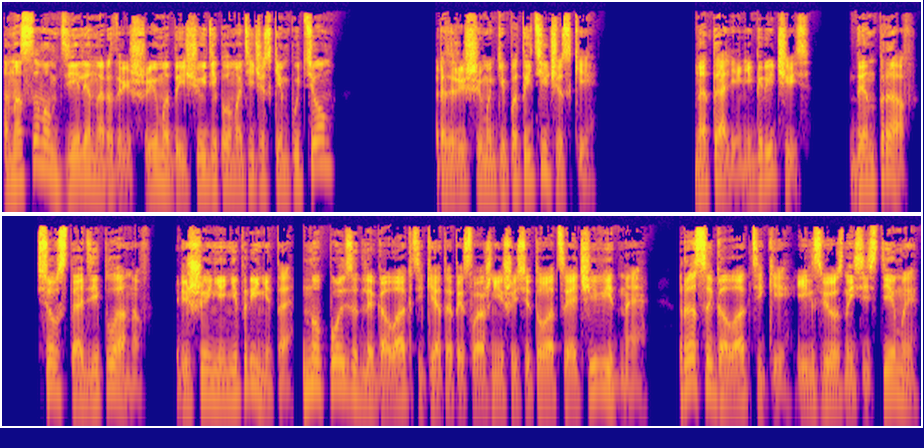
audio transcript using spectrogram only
а на самом деле она разрешима, да еще и дипломатическим путем? Разрешима гипотетически. Наталья, не горячись. Дэн прав. Все в стадии планов. Решение не принято, но польза для галактики от этой сложнейшей ситуации очевидная. Расы галактики и их звездные системы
